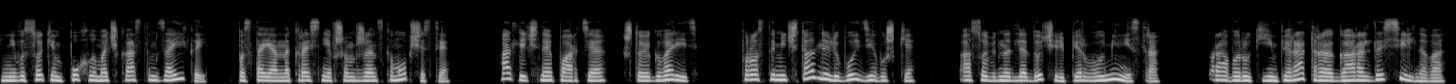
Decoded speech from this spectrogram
невысоким пухлым очкастым заикой, постоянно красневшим в женском обществе. Отличная партия, что и говорить. Просто мечта для любой девушки особенно для дочери первого министра, правой руки императора Гарольда Сильного,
